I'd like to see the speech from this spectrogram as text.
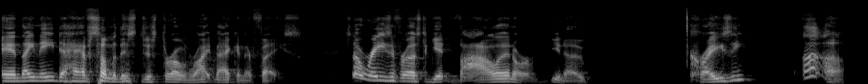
And they need to have some of this just thrown right back in their face. There's no reason for us to get violent or, you know, crazy. Uh uh-uh. uh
